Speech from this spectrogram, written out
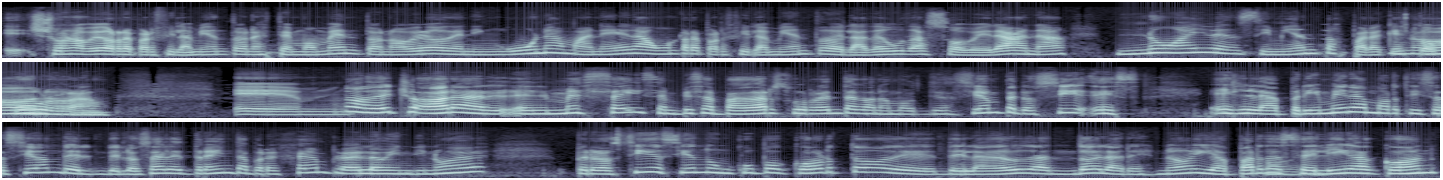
yo no veo reperfilamiento en este momento, no veo de ninguna manera un reperfilamiento de la deuda soberana. No hay vencimientos para que esto ocurra. Em, no, de hecho, ahora el, mes 6 empieza a pagar su renta con amortización, pero sí es, es la primera amortización de, los L30, por ejemplo, L29, pero sigue siendo un cupo corto de, la deuda en dólares, ¿no? Y aparte se liga con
